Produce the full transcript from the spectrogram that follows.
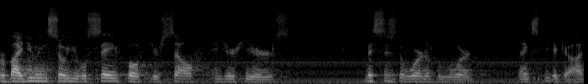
for by doing so you will save both yourself and your hearers. This is the word of the Lord. Thanks be to God.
